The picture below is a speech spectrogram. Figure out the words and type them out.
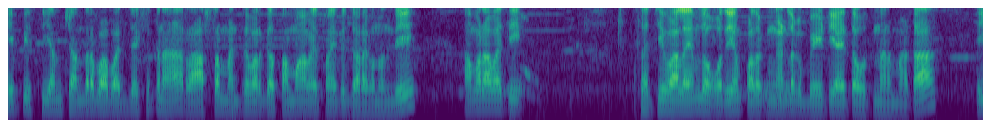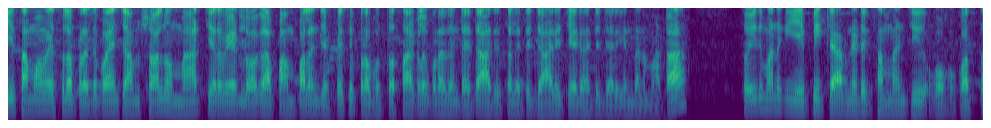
ఏపీ సీఎం చంద్రబాబు అధ్యక్షతన రాష్ట్ర మంత్రివర్గ సమావేశం అయితే జరగనుంది. అమరావతి సచివాలయంలో ఉదయం పదకొండు గంటలకు భేటీ అయితే అవుతుందన్నమాట. ఈ సమావేశంలో ప్రతిపాదించే అంశాలను మార్చి ఇరవై ఏడులోగా పంపాలని చెప్పేసి ప్రభుత్వ శాఖలకు ప్రజెంట్ అయితే ఆదేశాలు అయితే జారీ చేయడం అయితే జరిగిందనమాట సో ఇది మనకి ఏపీ క్యాబినెట్కి సంబంధించి ఒక కొత్త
